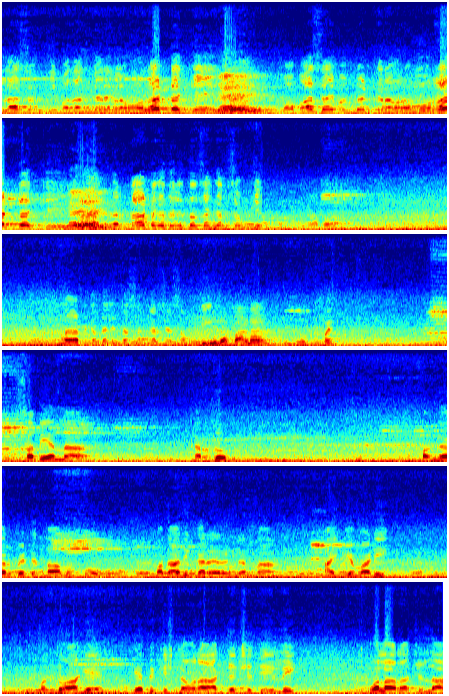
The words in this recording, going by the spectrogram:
ಜಿಲ್ಲಾ ಸಮಿತಿ ಪದಾಧಿಕಾರಿಗಳ ಹೋರಾಟಕ್ಕೆ ಬಾಬಾ ಸಾಹೇಬ್ ಅಂಬೇಡ್ಕರ್ ಅವರ ಹೋರಾಟಕ್ಕೆ ಕರ್ನಾಟಕ ದಲಿತ ಸಂಘರ್ಷ ಸಮಿತಿ. ಕರ್ನಾಟಕ ದಲಿತ ಸಂಘರ್ಷ ಸಮಿತಿ ಸಭೆಯನ್ನು ಕರೆದು ಬಂಗಾರಪೇಟೆ ತಾಲೂಕು ಪದಾಧಿಕಾರಿಗಳನ್ನು ಆಯ್ಕೆ ಮಾಡಿ ಮತ್ತು ಹಾಗೆ ಕೆ ಪಿ ಕೃಷ್ಣ ಅವರ ಅಧ್ಯಕ್ಷತೆಯಲ್ಲಿ ಕೋಲಾರ ಜಿಲ್ಲಾ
